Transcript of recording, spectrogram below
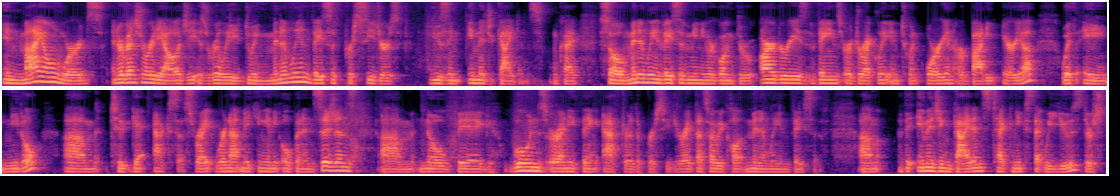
In my own words, interventional radiology is really doing minimally invasive procedures using image guidance, okay? So minimally invasive meaning we're going through arteries, veins, or directly into an organ or body area with a needle um, to get access, right? We're not making any open incisions, um, no big wounds or anything after the procedure, right? That's why we call it minimally invasive. Um, the imaging guidance techniques that we use, there's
